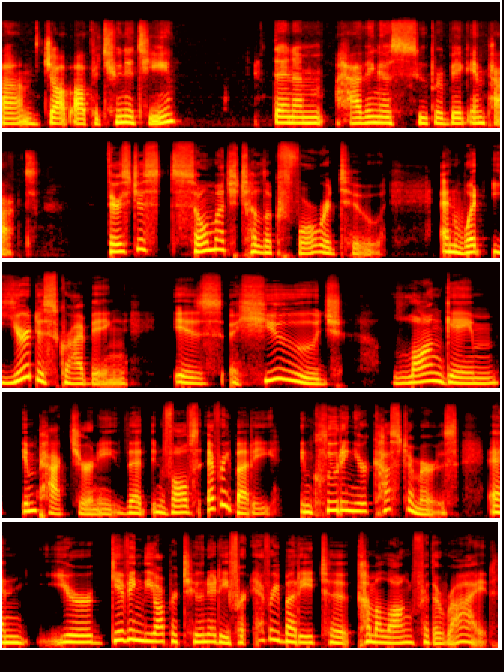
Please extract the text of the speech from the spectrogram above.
um, job opportunity, then I'm having a super big impact. There's just so much to look forward to. And what you're describing is a huge, long game impact journey that involves everybody including your customers. And you're giving the opportunity for everybody to come along for the ride.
